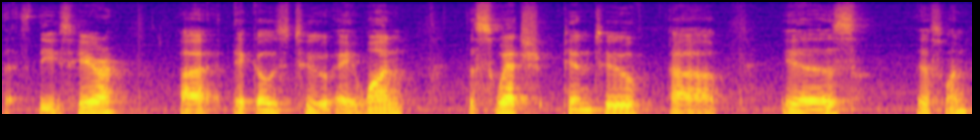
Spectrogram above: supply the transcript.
that's these here, uh, it goes to A1 the switch, pin 2, uh, is this one.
